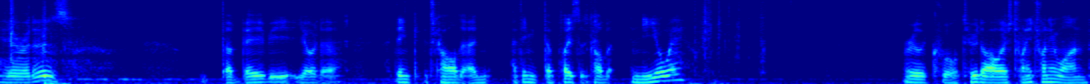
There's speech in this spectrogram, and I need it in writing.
Here it is. The Baby Yoda think it's called, I think the place is called Niue. Really cool, $2, 2021.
